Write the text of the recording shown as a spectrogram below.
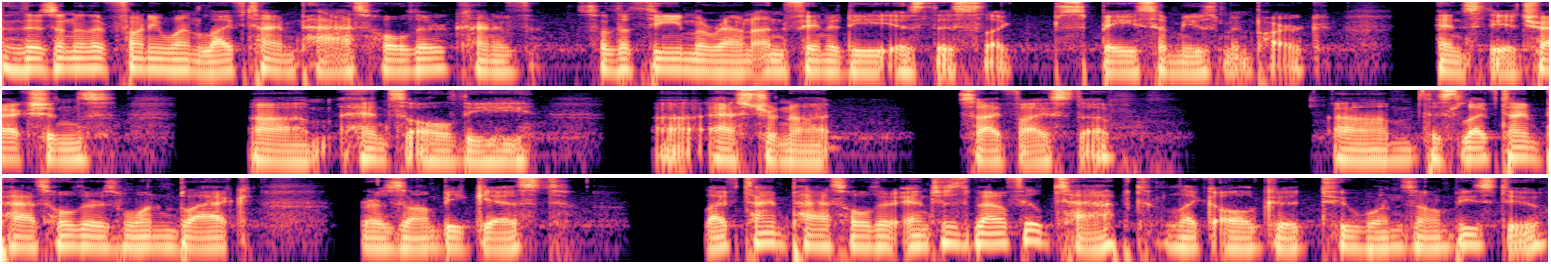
There's another funny one, lifetime pass holder, kind of. So the theme around Unfinity is this like space amusement park, hence the attractions, um, hence all the uh, astronaut sci-fi stuff. Um, this lifetime pass holder is one black for a zombie guest. Lifetime pass holder enters the battlefield tapped, like all good 2 1 zombies do.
